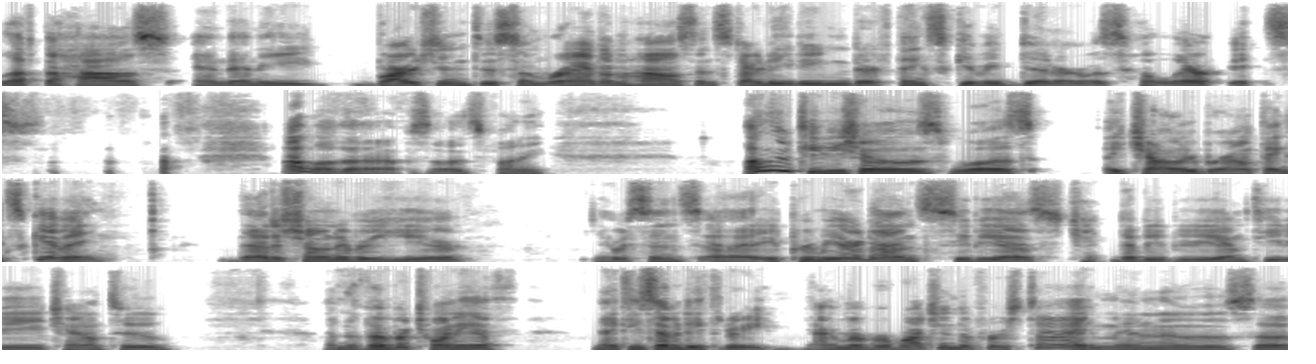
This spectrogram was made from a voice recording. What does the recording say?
left the house, and then he barged into some random house and started eating their Thanksgiving dinner. It was hilarious. I love that episode. It's funny. Other TV shows was a Charlie Brown Thanksgiving. That is shown every year ever since uh, it premiered on CBS WBBM TV Channel 2 on November 20th, 1973. I remember watching the first time, and it was uh,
